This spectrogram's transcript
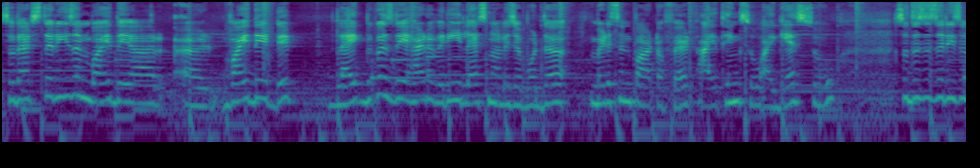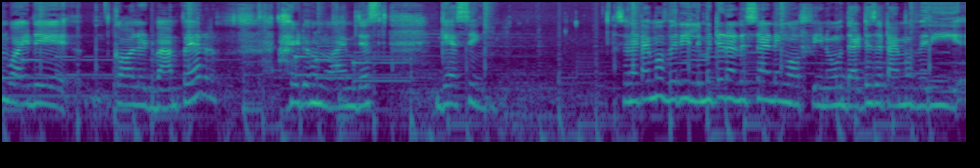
So that's the reason why they are uh, why they did like because they had a very less knowledge about the medicine part of it. I think so. I guess so. So this is the reason why they call it vampire. I don't know. I'm just guessing so in a time of very limited understanding of you know that is a time of very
